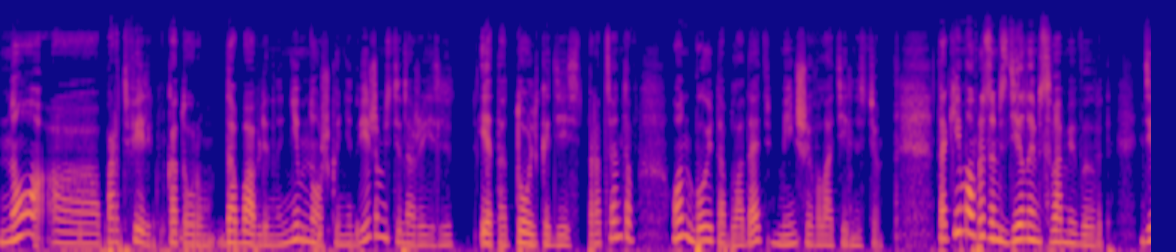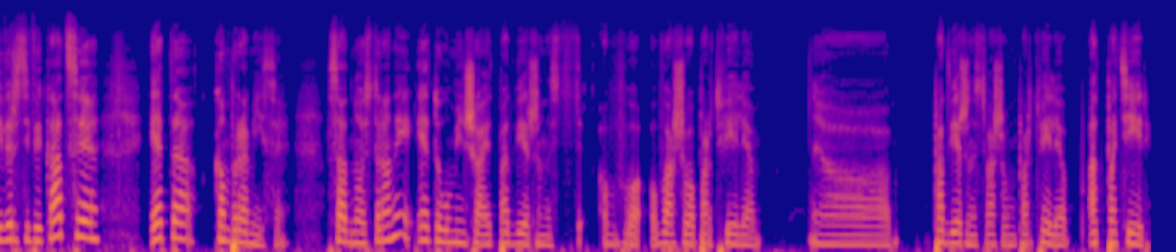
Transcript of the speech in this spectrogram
но а, портфель, в котором добавлено немножко недвижимости, даже если это только 10%, он будет обладать меньшей волатильностью. Таким образом, сделаем с вами вывод. Диверсификация – это компромиссы. С одной стороны, это уменьшает подверженность вашего портфеля э, подверженность вашему портфеля от потерь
